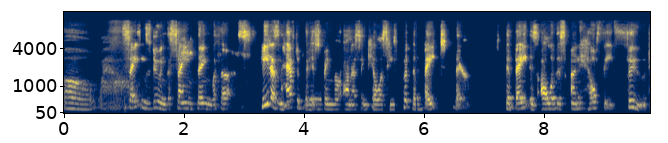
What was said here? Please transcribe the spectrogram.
Oh wow. Satan's doing the same thing with us. He doesn't have to put his finger on us and kill us. He's put the bait there. The bait is all of this unhealthy food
